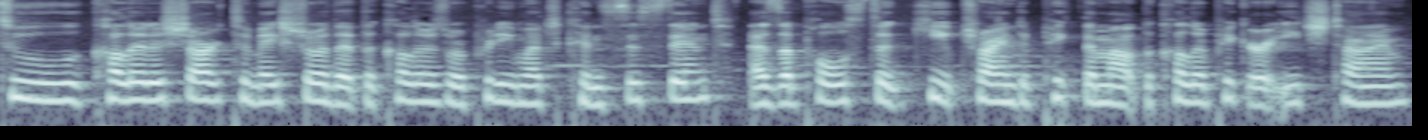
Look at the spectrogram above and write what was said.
to color the shark to make sure that the colors were pretty much consistent as opposed to keep trying to pick them out the color picker each time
